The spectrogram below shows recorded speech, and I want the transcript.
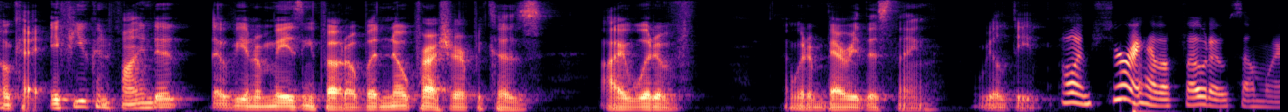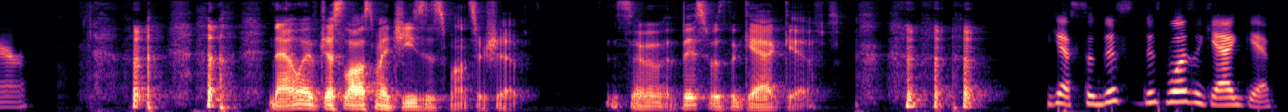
okay if you can find it that would be an amazing photo but no pressure because i would have i would have buried this thing real deep Oh, I'm sure I have a photo somewhere. now i've just lost my jesus sponsorship so this was the gag gift Yes, so this this was a gag gift.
